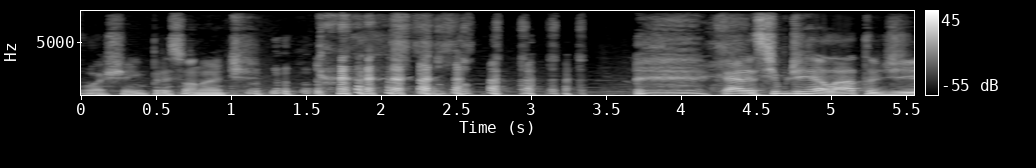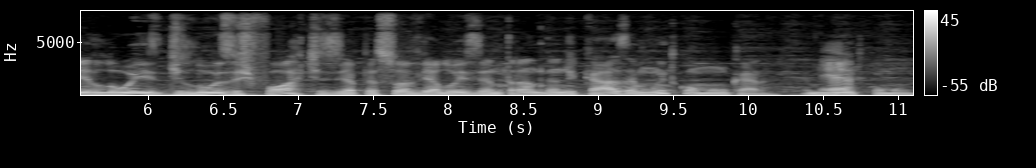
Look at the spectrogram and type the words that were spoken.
Eu achei impressionante. Cara, esse tipo de relato de luz, de luzes fortes e a pessoa vê a luz entrando dentro de casa é muito comum, cara. É, é. muito comum.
